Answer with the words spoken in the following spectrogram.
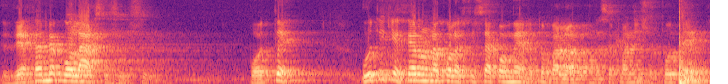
Δεν θα με κολλάσεις εσύ. Ποτέ. Ούτε και θέλω να κολλαστεί από μένα τον παλαβό, να σε πλανήσω. Ποτέ.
